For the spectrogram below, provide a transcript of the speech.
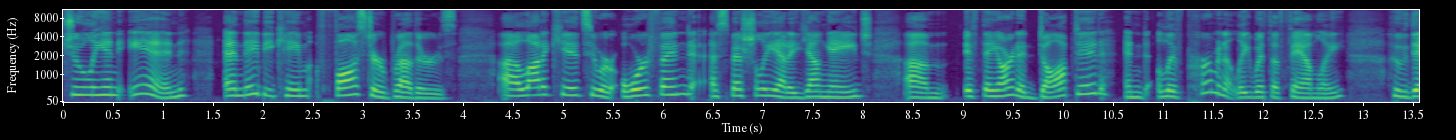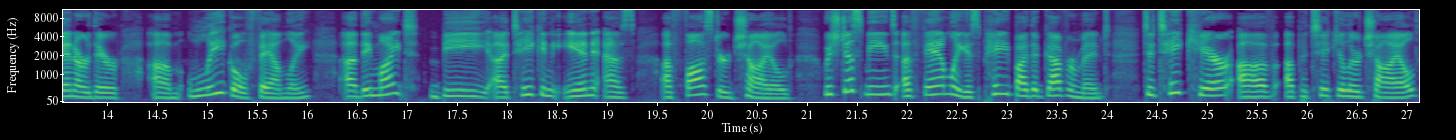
Julian in and they became foster brothers. A lot of kids who are orphaned, especially at a young age, um, if they aren't adopted and live permanently with a family, who then are their um, legal family, uh, they might be uh, taken in as a foster child, which just means a family is paid by the government to take care of a particular child.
